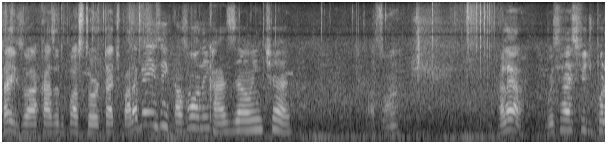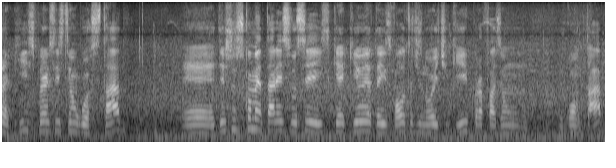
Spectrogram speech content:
Thaís, a casa do pastor tá de parabéns, hein? Casona, hein? Casão, hein, Thiago? Casona. Galera, vou encerrar esse vídeo por aqui. Espero que vocês tenham gostado. É, deixa nos comentários aí se vocês querem que eu e a Thaís volta de noite aqui pra fazer um, um contato.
